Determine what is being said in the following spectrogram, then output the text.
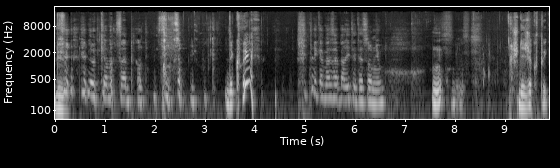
Buvez. l'autre commence à parler. De quoi? T'as commencé à parler, t'étais sur mute. Je suis déjà coupé.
